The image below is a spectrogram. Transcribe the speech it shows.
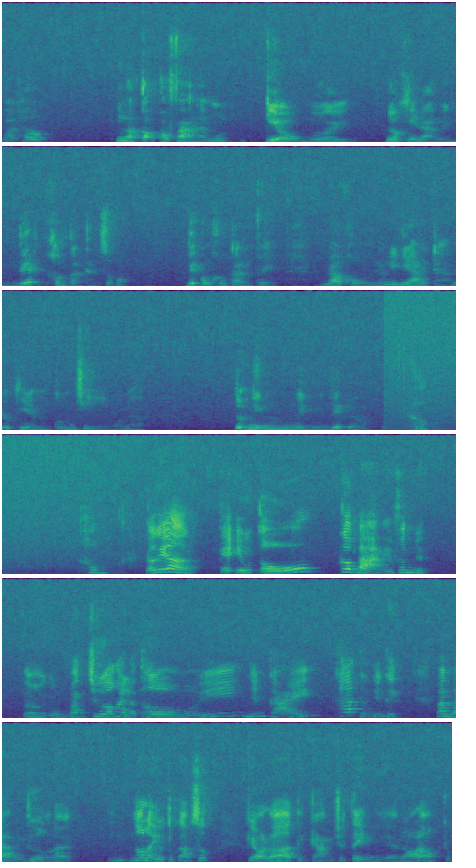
và thơ. Nhưng mà cậu có phải là một kiểu người đôi khi là mình viết không cần cảm xúc không? Viết cũng không cần phải đau khổ lên đi bé được cả. Đôi khi là mình cũng chỉ gọi là tự nhiên mình, mình viết được không? Không. Có nghĩa là cái yếu tố cơ bản để phân biệt uh, kiểu văn chương hay là thơ với những cái khác kiểu những cái văn bản bình thường là nó là yếu tố cảm xúc. Kiểu nó là tình cảm trữ tình nó là kiểu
